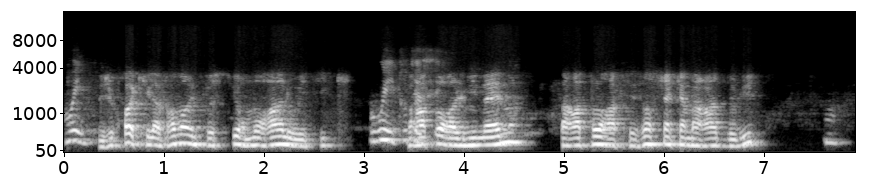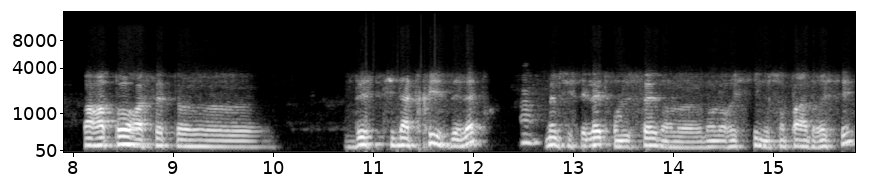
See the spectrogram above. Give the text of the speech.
Oui. Mais je crois qu'il a vraiment une posture morale ou éthique. Oui, tout par à rapport à lui-même, par rapport à ses anciens camarades de lutte, mm. par rapport à cette euh, destinatrice des lettres. Même si ces lettres, on le sait, dans le, récit, ne sont pas adressées.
